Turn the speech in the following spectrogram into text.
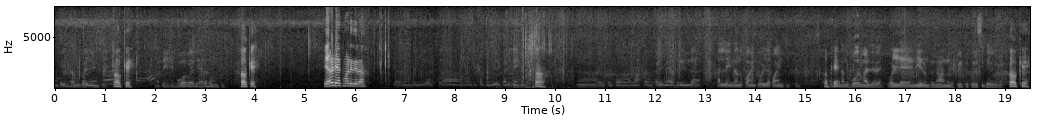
ಮತ್ತೆ ಇಲ್ಲೊಂದು ಬಳ್ಳಿ ಉಂಟು. ಓಕೆ. ಮತ್ತೆ ಇಲ್ಲಿ ಬೋರ್ವೆಲ್ ಎರಡು ಉಂಟು. ಓಕೆ. ಎರಡು ಯಾಕೆ ಮಾಡಿದ್ದೀರಾ? ಎರಡು ಅಂದ್ರೆ ಈ ವರ್ಷ ಅಂದ್ರೆ ಇದು ಸ್ವಲ್ಪ ನೀರು ಕಡಿಮೆ ಆಗಿದೆ. ಹಾಂ. ಸ್ವಲ್ಪ ಲಾಸ್ಟ್ ಕಡಿಮೆ ಆದ್ರಿಂದ ಅಲ್ಲೇ ಇನ್ನೊಂದು ಪಾಯಿಂಟ್ ಒಳ್ಳೆ ಪಾಯಿಂಟ್ ಇತ್ತು. ಓಕೆ. ಇನ್ನೊಂದು ಬೋರ್ ಮಾಡಿದ್ದೇವೆ. ಒಳ್ಳೆ ನೀರುಂಟು ನಾಲ್ನೂರು ಫೀಟ್ ಕೊರೆಸಿದ್ದೇವೆ ಈಗ. ಓಕೆ.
